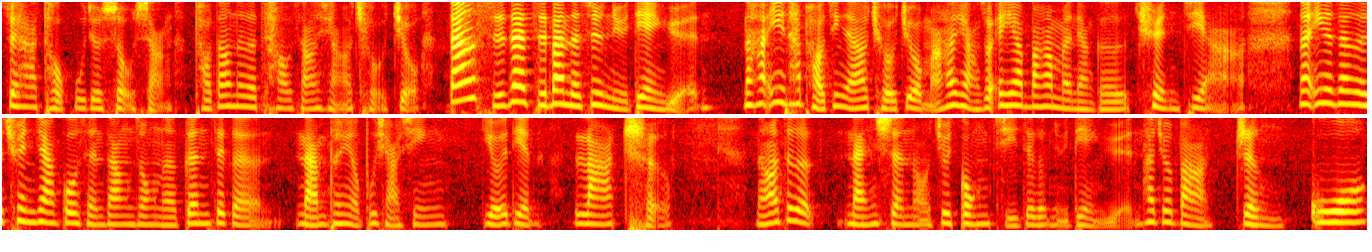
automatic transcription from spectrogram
所以她头部就受伤，跑到那个超商想要求救。当时在值班的是女店员，那她因为她跑进来要求救嘛，她想说，哎，要帮他们两个劝架。那因为在这劝架过程当中呢，跟这个男朋友不小心有一点拉扯，然后这个男生哦就攻击这个女店员，他就把整锅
